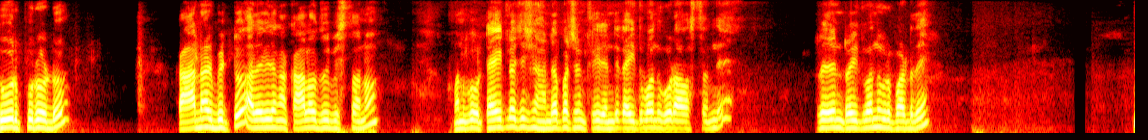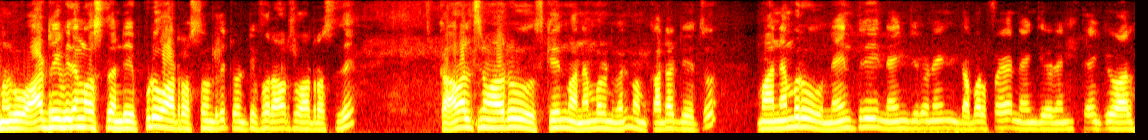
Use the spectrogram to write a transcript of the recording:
తూర్పు రోడ్డు. కార్నర్ బిట్టు అదేవిధంగా కాలువ చూపిస్తాను. మనకు టైట్లో వచ్చేసి హండ్రెడ్ పర్సెంట్ క్లియర్ అండి రైతు బంధు కూడా వస్తుంది. ప్రజెంట్ రైతు బంధు కూడా పడ్డది. మనకు వాటర్ ఈ విధంగా వస్తుందండి. ఎప్పుడు వాటర్ వస్తుంటుంది. ట్వంటీ ఫోర్ అవర్స్ వాటర్ వస్తుంది. కావాల్సిన వారు స్క్రీన్ మా నెంబర్ ఉంటుందని మనం కాంటాక్ట్ చేయొచ్చు. మా number nine three nine zero nine double five nine zero nine. Thank you all.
